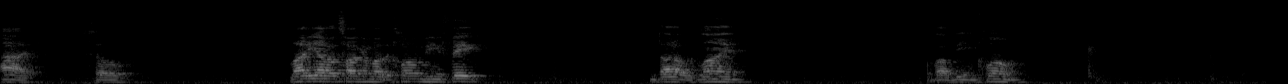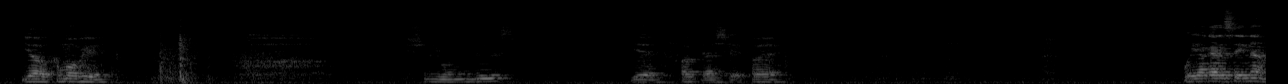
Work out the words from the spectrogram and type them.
Alright, so a lot of y'all are talking about the clone being fake. And thought I was lying about being cloned. Yo, come over here. Sure you want me to do this? Yeah, fuck that shit. Go ahead. What y'all gotta say now?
